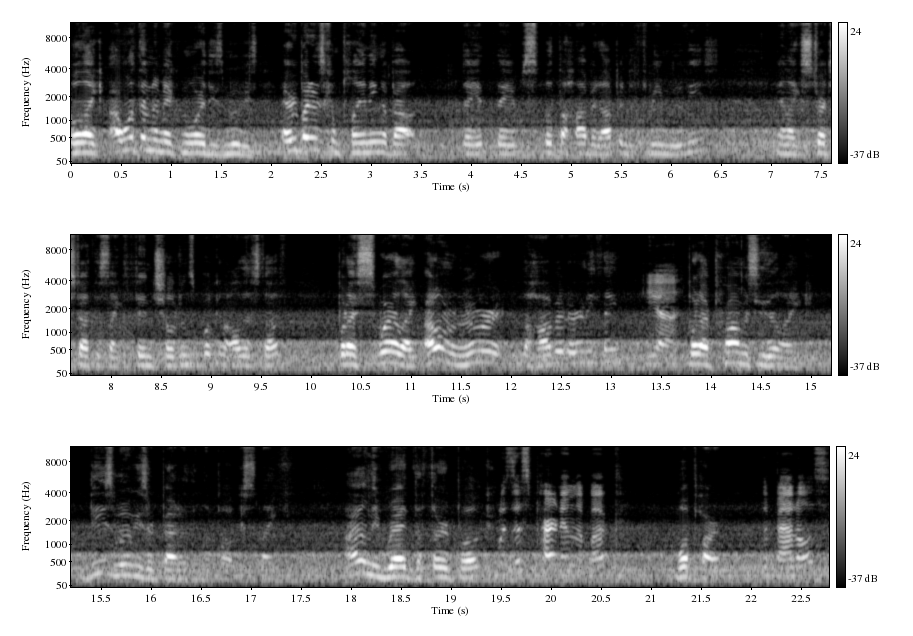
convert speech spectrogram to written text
But like I want them to make more of these movies. Everybody was complaining about they they split The Hobbit up into three movies and like stretched out this like thin children's book and all this stuff. But I swear, like I don't remember The Hobbit or anything. Yeah. But I promise you that like these movies are better than the books. Like I only read the third book. Was this part in the book? What part? The battles?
